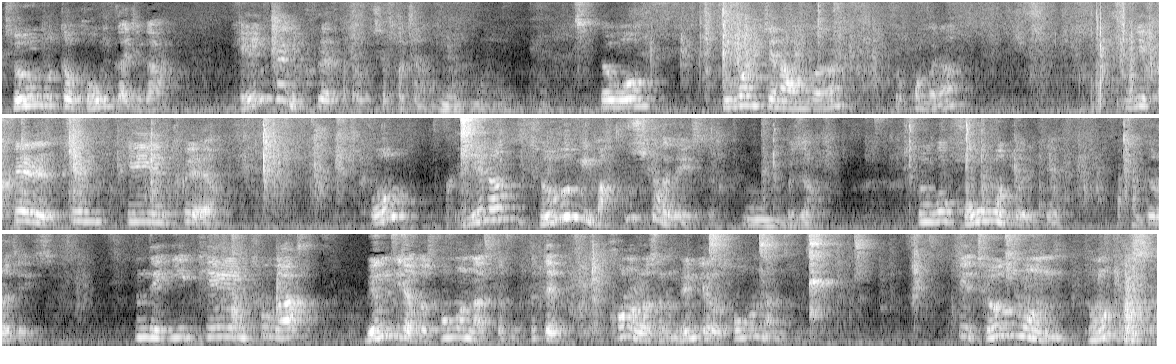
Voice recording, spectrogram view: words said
저음부터 고음까지가 굉장히 플랫하다고 첫 번째 나온 거. 그리고 두 번째 나온 거는 또 보면은 이게 크렐 PM2예요. 어? 얘는 저음이 막 후수가 돼 있어. 그죠? 그리고 고음은 또 이렇게 약간 떨어져 있어. 근데 이 PM2가 명기라고 소문났던 거. 그때 코너로서는 명기라고 소문난 거예요. 이 저음은 더 높았어.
